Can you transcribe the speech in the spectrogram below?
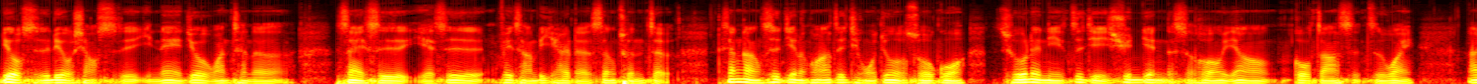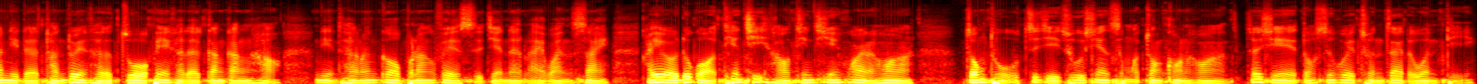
六十六小时以内就完成了赛事，也是非常厉害的生存者。香港事件的话，之前我就有说过，除了你自己训练的时候要够扎实之外，那你的团队合作配合的刚刚好，你才能够不浪费时间的来完赛。还有，如果天气好、天气坏的话，中途自己出现什么状况的话，这些也都是会存在的问题。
